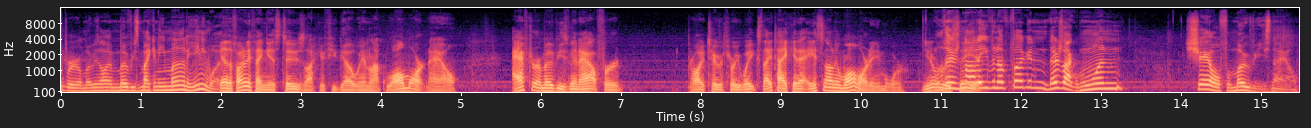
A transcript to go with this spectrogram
superhero movies. Only movies making any money anyway. Yeah, the funny thing is too is like if you go in like Walmart now, after a movie's been out for probably two or three weeks, they take it. out. It's not in Walmart anymore. You don't well, really there's not it. even a fucking. There's like one shelf of movies now.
